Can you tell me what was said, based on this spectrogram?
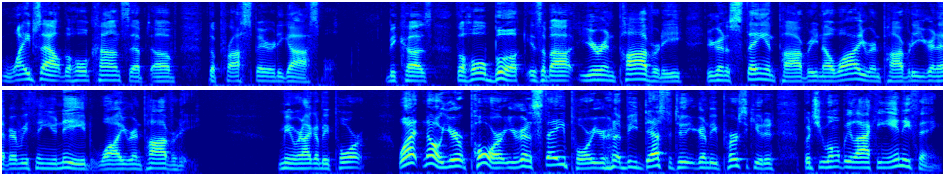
wipes out the whole concept of the prosperity gospel because the whole book is about you're in poverty, you're going to stay in poverty. Now, while you're in poverty, you're going to have everything you need while you're in poverty. I mean, we're not going to be poor? What? No, you're poor. You're going to stay poor. You're going to be destitute. You're going to be persecuted, but you won't be lacking anything.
